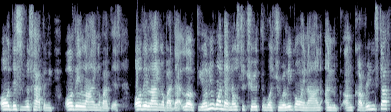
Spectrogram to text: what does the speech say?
Oh, this is what's happening. Oh, they're lying about this. Oh, they're lying about that. Look, the only one that knows the truth of what's really going on, un- uncovering stuff,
